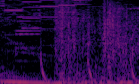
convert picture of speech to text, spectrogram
Mm-hmm.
